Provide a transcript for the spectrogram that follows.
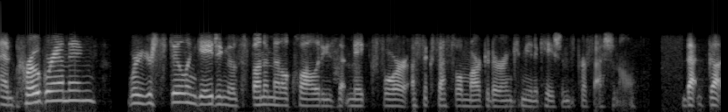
and programming where you're still engaging those fundamental qualities that make for a successful marketer and communications professional. That gut,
